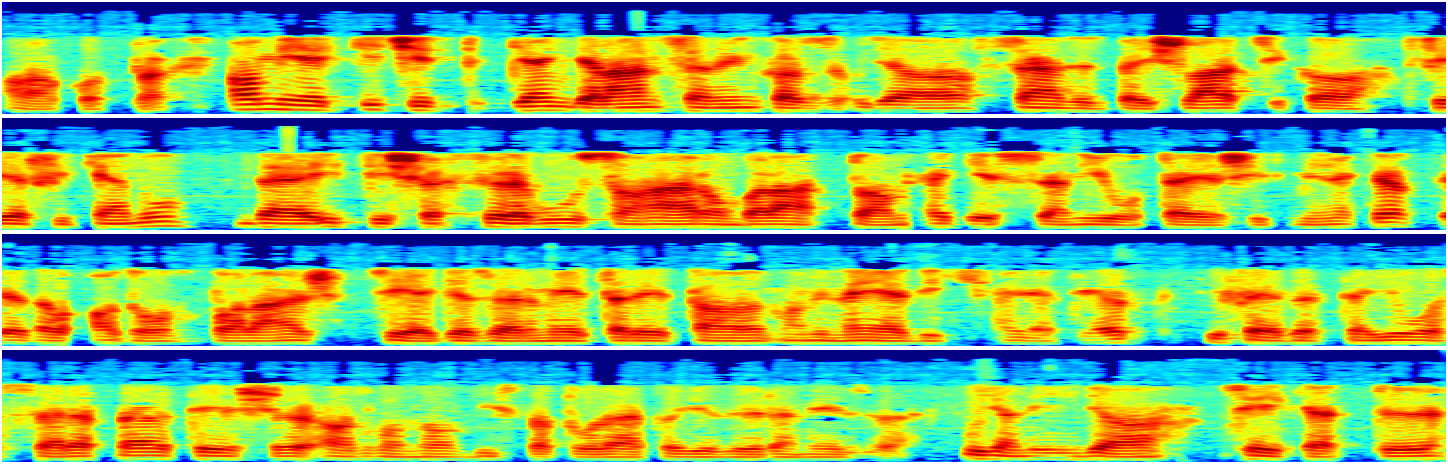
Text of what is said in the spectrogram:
alkottak. Ami egy kicsit gyenge láncszemünk, az ugye a felnőttben is látszik a férfi kenu, de itt is főleg 23-ban láttam egészen jó teljesítményeket, például Adolf Balázs C1000 méterét, ami negyedik helyet ért, kifejezetten jól szerepelt, és azt gondolom biztató lehet a jövőre nézve. Ugyanígy a C2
